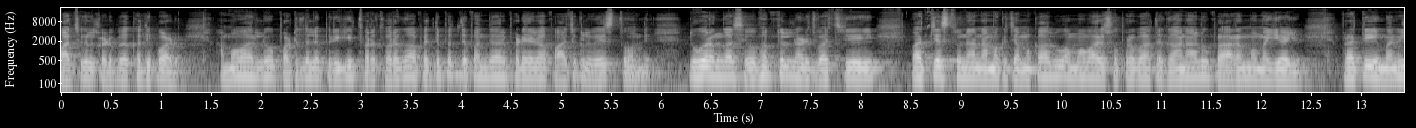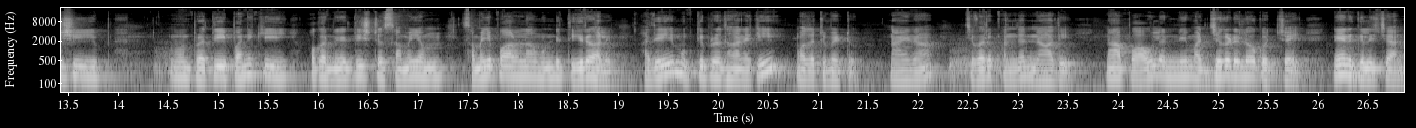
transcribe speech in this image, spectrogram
పాచికలు కడిప కదిపాడు. అమ్మవారిలో పట్టుదల పెరిగి త్వర త్వరగా పెద్ద పెద్ద పందాలు పడేలా పాచికలు వేస్తోంది. దూరంగా శివభక్తులు నడిచి వచ్చి వచ్చేస్తున్న నమ్మక చమకాలు అమ్మవారి సుప్రభాత గానాలు ప్రారంభమయ్యాయి. ప్రతి మనిషి ప్రతి పనికి ఒక నిర్దిష్ట సమయం సమయపాలన ఉండి తీరాలి. అదే ముక్తి ప్రధానికి మొదటి మెట్టు. నాయన చివరి పందెం నాది. నా పావులన్నీ మధ్యగడిలోకి వచ్చాయి. నేను గెలిచాను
